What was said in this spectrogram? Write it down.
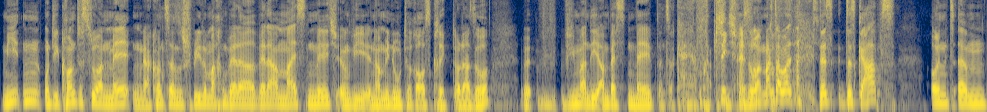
mieten und die konntest du dann melken. Da konntest du dann so Spiele machen, wer da, wer da am meisten Milch irgendwie in einer Minute rauskriegt oder so. Äh, Wie man die am besten melkt und so. Keiner fragt mich klingt nicht, wer macht, aber das, das gab's. Und ähm,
